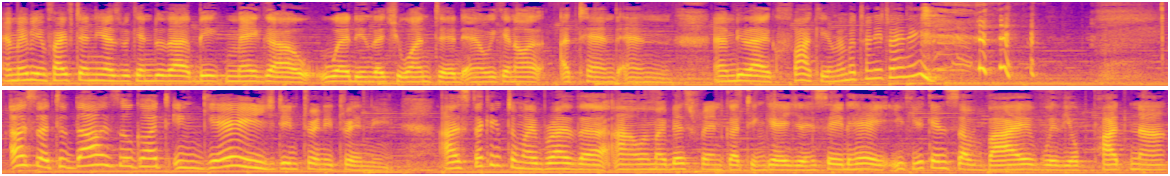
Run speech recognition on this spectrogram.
and maybe in five ten years we can do that big mega wedding that you wanted and we can all attend and and be like fuck you remember 2020 also to those who got engaged in 2020 I was talking to my brother uh, when my best friend got engaged and said, Hey, if you can survive with your partner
